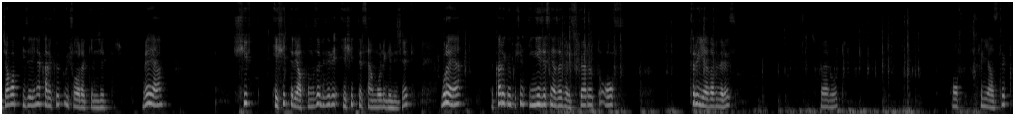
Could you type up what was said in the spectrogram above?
cevap bize yine karekök 3 olarak gelecektir. Veya shift eşittir yaptığımızda bize bir eşittir sembolü gelecek. Buraya karekök 3'ün İngilizcesini yazabiliriz. Square root of 3 yazabiliriz. Square root of 3 yazdık.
